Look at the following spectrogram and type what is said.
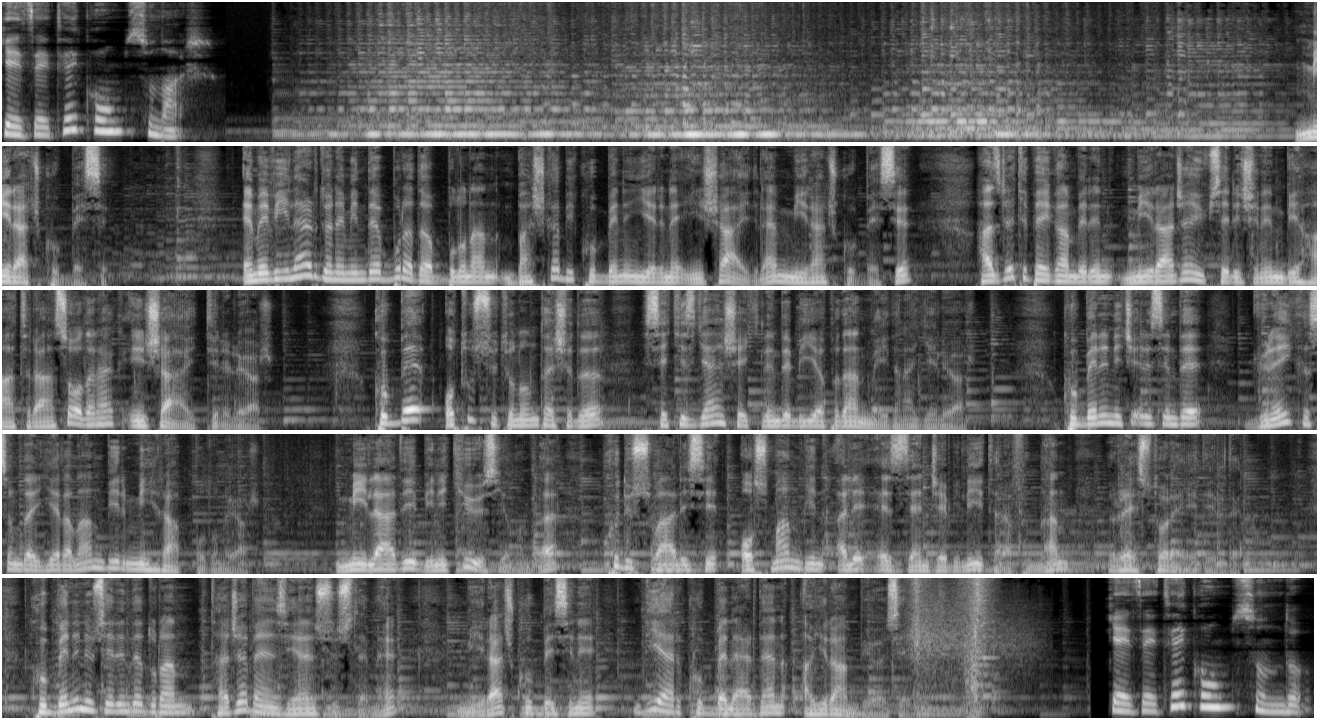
GZT.com sunar. Miraç Kubbesi Emeviler döneminde burada bulunan başka bir kubbenin yerine inşa edilen Miraç Kubbesi, Hazreti Peygamber'in miraca yükselişinin bir hatırası olarak inşa ettiriliyor. Kubbe 30 sütunun taşıdığı sekizgen şeklinde bir yapıdan meydana geliyor. Kubbenin içerisinde güney kısımda yer alan bir mihrap bulunuyor. Miladi 1200 yılında Kudüs valisi Osman bin Ali Ezzencebili tarafından restore edildi. Kubbenin üzerinde duran taca benzeyen süsleme, Miraç kubbesini diğer kubbelerden ayıran bir özellik. GZT.com sundu.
